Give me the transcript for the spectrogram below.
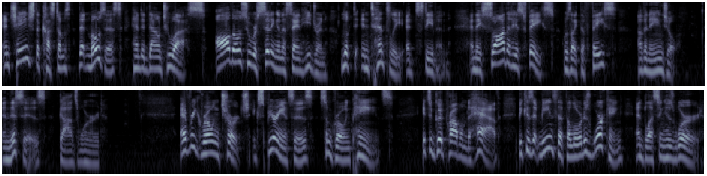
and change the customs that Moses handed down to us. All those who were sitting in the Sanhedrin looked intently at Stephen, and they saw that his face was like the face of an angel. And this is God's Word. Every growing church experiences some growing pains. It's a good problem to have because it means that the Lord is working and blessing His Word.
